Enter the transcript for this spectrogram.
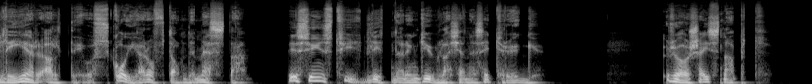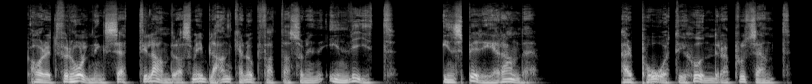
Ler alltid och skojar ofta om det mesta. Det syns tydligt när den gula känner sig trygg. Rör sig snabbt. Har ett förhållningssätt till andra som ibland kan uppfattas som en invit inspirerande, är på till 100 procent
